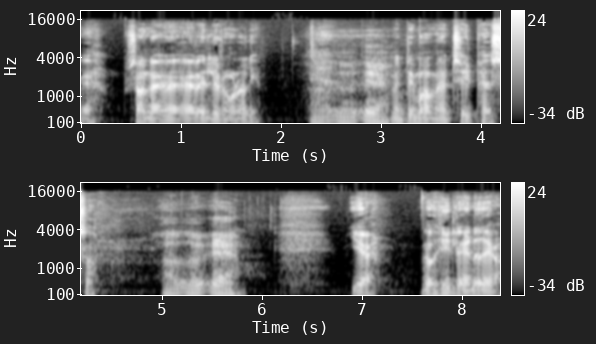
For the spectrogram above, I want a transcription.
ja. sådan er, er det lidt underligt. Øh, øh, ja. Men det må man tilpasse sig. Øh, øh, ja. Ja, noget helt andet er,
